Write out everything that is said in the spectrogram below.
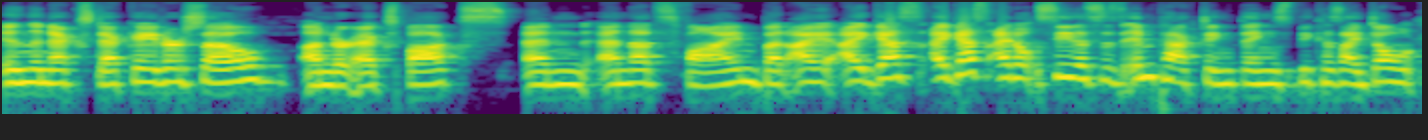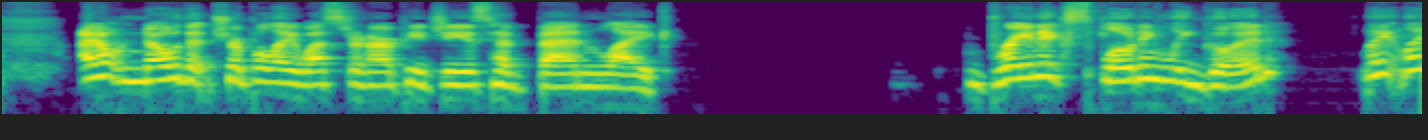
in the next decade or so under Xbox and and that's fine but I I guess I guess I don't see this as impacting things because I don't I don't know that AAA western RPGs have been like brain explodingly good lately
